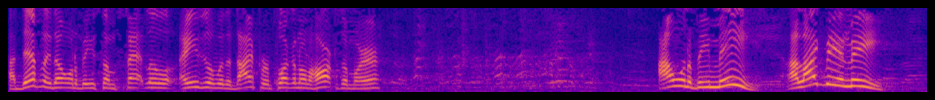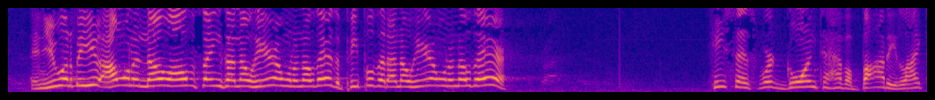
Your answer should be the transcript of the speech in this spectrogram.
I definitely don't want to be some fat little angel with a diaper plucking on a harp somewhere. I want to be me. I like being me. And you want to be you. I want to know all the things I know here. I want to know there. The people that I know here, I want to know there. He says we're going to have a body like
